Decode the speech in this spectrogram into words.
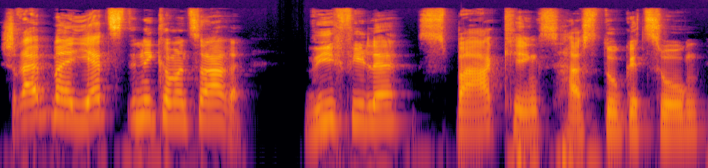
schreibt mal jetzt in die Kommentare. Wie viele Sparkings hast du gezogen?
